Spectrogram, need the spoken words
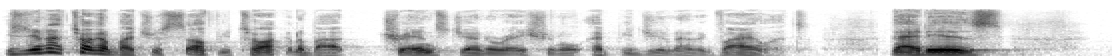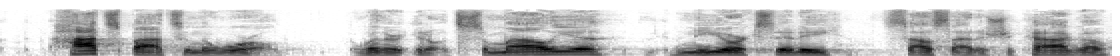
He says, You're not talking about yourself, you're talking about transgenerational epigenetic violence. That is, hotspots in the world, whether you know, it's Somalia, New York City, south side of Chicago,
